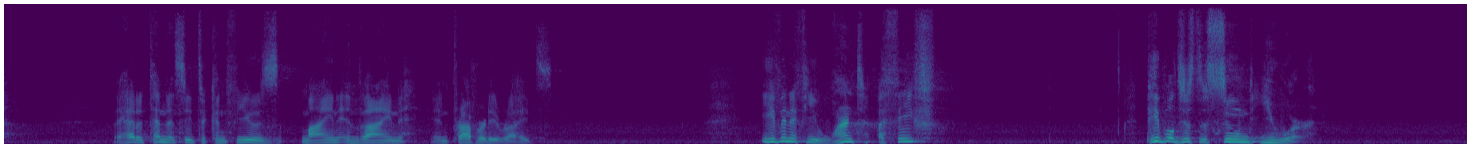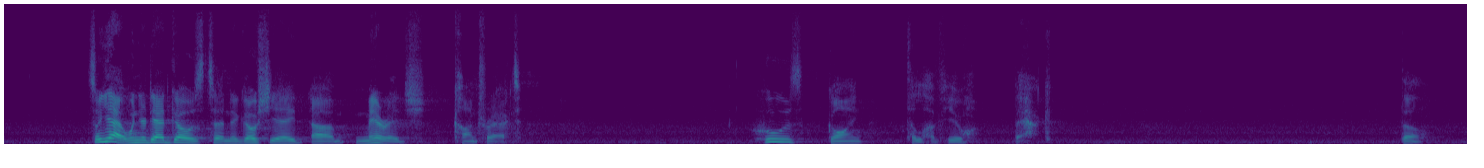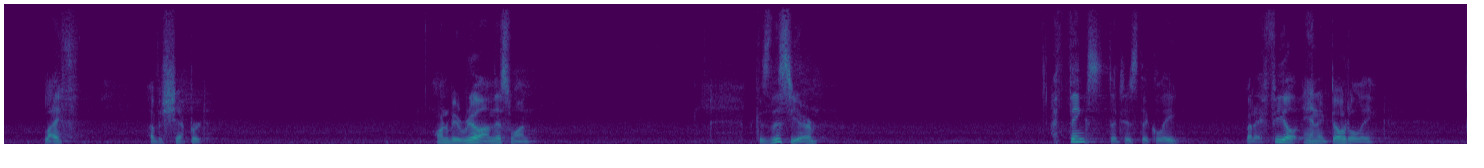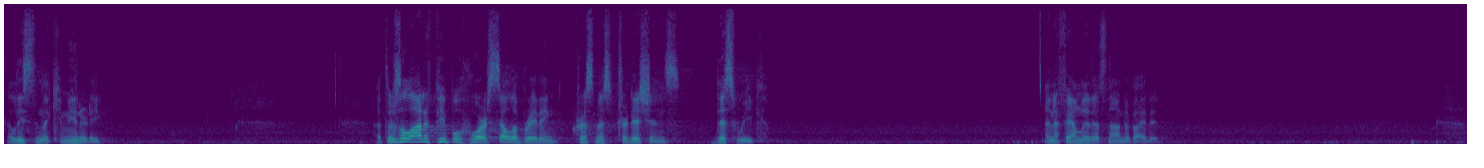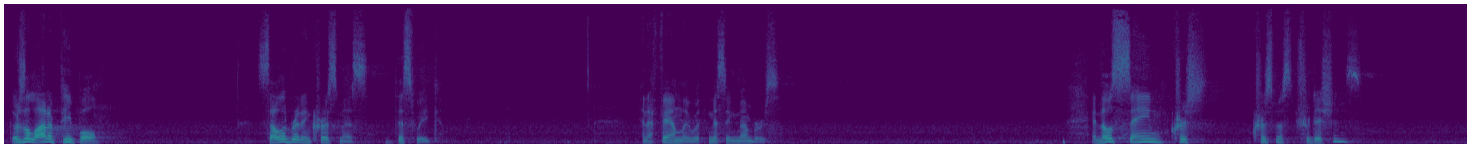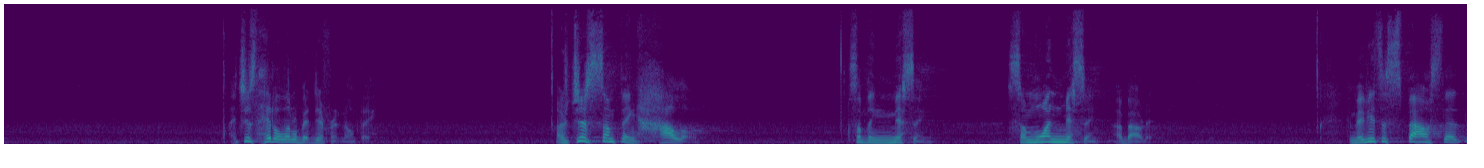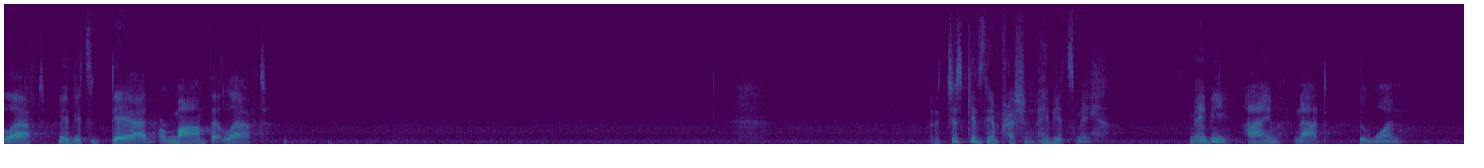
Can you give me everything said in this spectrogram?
they had a tendency to confuse mine and thine in property rights. Even if you weren't a thief, people just assumed you were. So, yeah, when your dad goes to negotiate a marriage contract, who's going to love you? Back. The life of a shepherd. I want to be real on this one because this year, I think statistically, but I feel anecdotally, at least in the community, that there's a lot of people who are celebrating Christmas traditions this week and a family that's not divided. There's a lot of people celebrating Christmas this week in a family with missing members. And those same Chris, Christmas traditions, I just hit a little bit different, don't they? There's just something hollow, something missing, someone missing about it. And maybe it's a spouse that left, maybe it's a dad or mom that left. But it just gives the impression maybe it's me. Maybe I'm not the one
